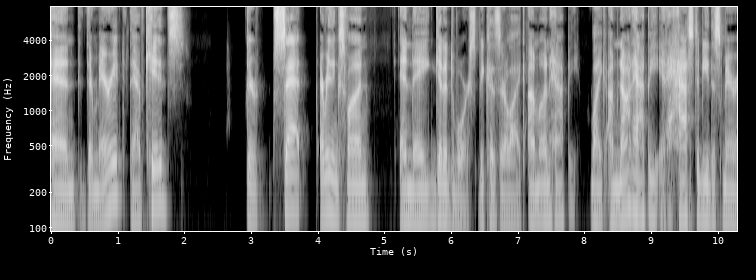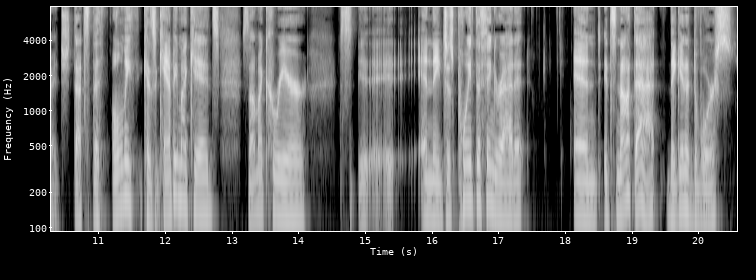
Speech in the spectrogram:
and they're married, they have kids, they're set, everything's fine, and they get a divorce because they're like, I'm unhappy. Like, I'm not happy. It has to be this marriage. That's the only, because it can't be my kids. It's not my career. And they just point the finger at it. And it's not that. They get a divorce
